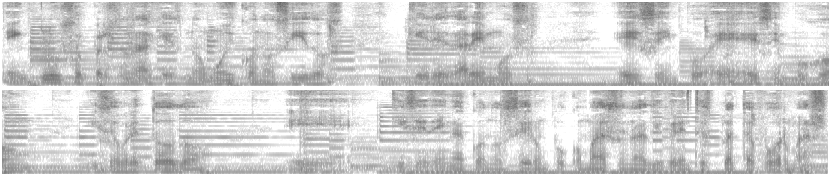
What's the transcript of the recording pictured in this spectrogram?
e incluso personajes no muy conocidos que le daremos ese, eh, ese empujón y sobre todo eh, que se den a conocer un poco más en las diferentes plataformas.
